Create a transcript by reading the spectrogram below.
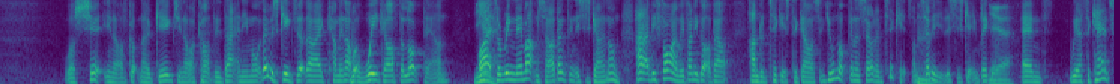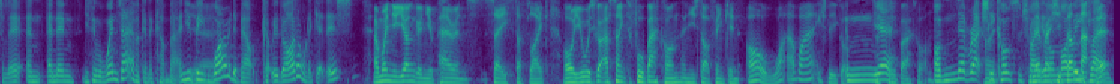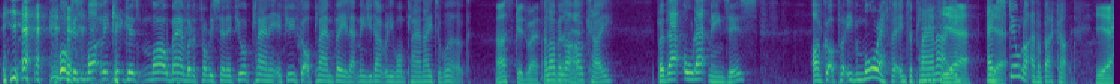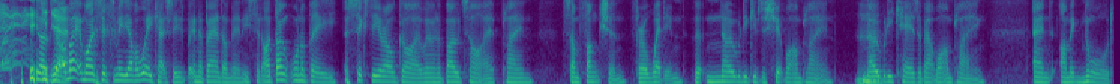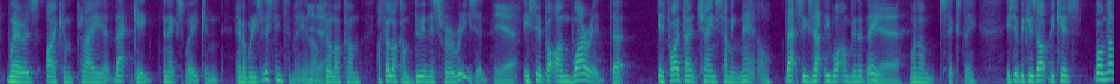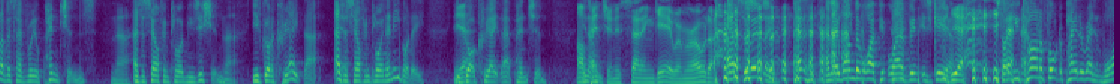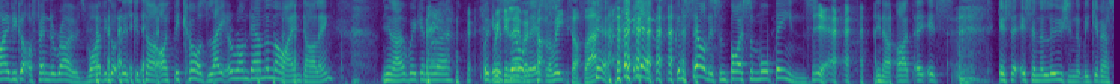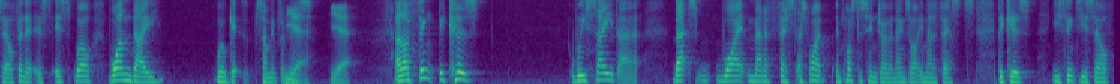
well, shit, you know, I've got no gigs, you know, I can't do that anymore. There was gigs that I had coming up a week after lockdown. I had to ring them up and say, I don't think this is going on. Oh, that'd be fine. We've only got about 100 tickets to go. I said, you're not going to sell them tickets. I'm telling you, this is getting bigger. Mm. Yeah. And we have to cancel it. And, and then you think, well, when's that ever going to come back? And you'd be worried about, I don't want to get this. And when you're younger and your parents say stuff like, oh, you always got to have something to fall back on, and you start thinking, oh, what have I actually got to Mm, yeah. fall back on? I've never actually Like, concentrated never on my done B that plan. yeah. well, because my, my old man would have probably said, if you're planning, if you've got a plan B, that means you don't really want plan A to work. That's a good way of And I'd be like, it, okay, but that all that means is I've got to put even more effort into plan A, Yeah, and yeah. still not have a backup. Yeah. You know, so a mate of mine said to me the other week, actually, in a band I'm in, he said, I don't want to be a 60 year old guy wearing a bow tie playing some function for a wedding that nobody gives a shit what I'm playing. Mm. Nobody cares about what I'm playing. And I'm ignored. Whereas I can play at that gig the next week and everybody's listening to me. And I feel like I'm I feel like I'm doing this for a reason. Yeah. He said, but I'm worried that if I don't change something now, that's exactly what I'm going to be Yeah. when I'm 60. He said, because, I, because well, none of us have real pensions. Nah. As a self employed musician, Nah. you've got to create that. As a self employed anybody, you've Yeah. got to create that pension. Our You know, pension is selling gear when we're older. Absolutely. and they wonder why people have vintage gear. Yeah. It's like, you can't afford to pay the rent. Why have you got a Fender Rhodes? Why have you got this guitar? Oh, because later on down the line, darling, you know, we're going to uh, we're going to can sell live this. a couple of weeks off that. Yeah, yeah. Going to sell this and buy some more beans. Yeah. You know, I, it's it's a, it's an illusion that we give ourselves, is it? It's it's well, one day we'll get something from Yeah. this, Yeah. and I think because we say that, that's why it manifests. That's why imposter syndrome and anxiety manifests because you think to yourself,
